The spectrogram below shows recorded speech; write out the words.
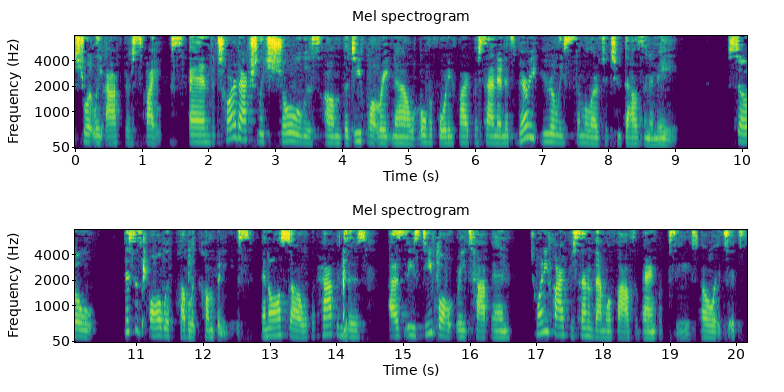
shortly after spikes. And the chart actually shows um, the default rate now over 45%, and it's very eerily similar to 2008. So this is all with public companies. And also what happens is as these default rates happen, 25% of them will file for bankruptcy. So it's, it's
